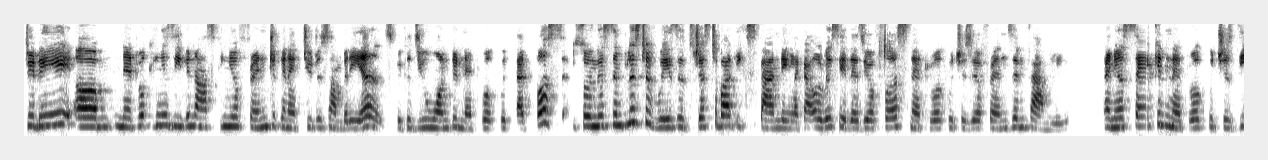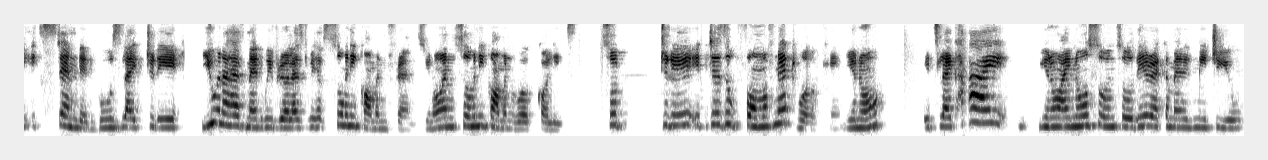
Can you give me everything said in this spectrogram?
Today, um, networking is even asking your friend to connect you to somebody else because you want to network with that person. So, in the simplest of ways, it's just about expanding. Like I always say, there's your first network, which is your friends and family, and your second network, which is the extended, who's like today, you and I have met, we've realized we have so many common friends, you know, and so many common work colleagues. So, today, it is a form of networking, you know, it's like hi you know i know so and so they recommended me to you.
